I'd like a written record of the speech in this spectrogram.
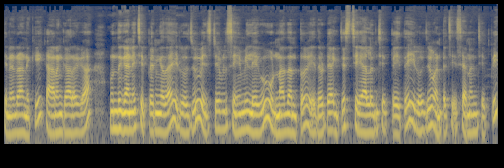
తినడానికి కారం కారంగా ముందుగానే చెప్పాను కదా ఈరోజు వెజిటేబుల్స్ ఏమీ లేవు. ఉన్నదంతో ఏదోటి అడ్జస్ట్ చేయాలని చెప్పి అయితే ఈరోజు వంట చేశానని చెప్పి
